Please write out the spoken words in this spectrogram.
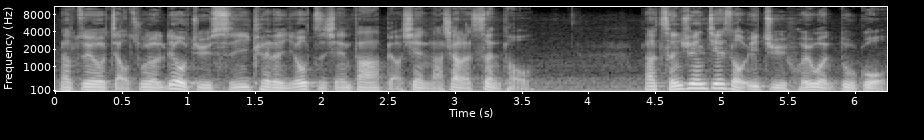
那最后缴出了六局十一 K 的优质先发表现，拿下了胜投。那陈轩接手一局回稳度过，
